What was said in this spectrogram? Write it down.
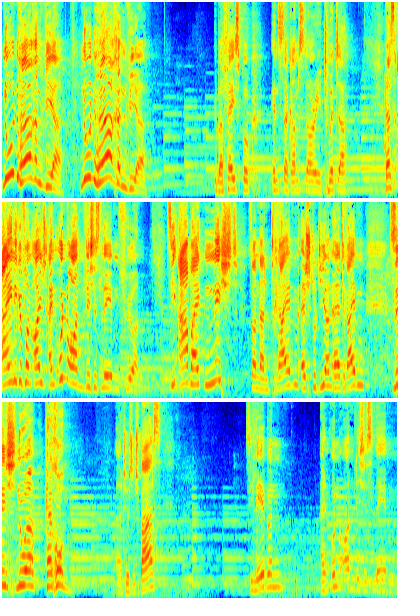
Nun hören wir, nun hören wir über Facebook, Instagram Story, Twitter, dass einige von euch ein unordentliches Leben führen. Sie arbeiten nicht, sondern treiben, äh, studieren, äh, treiben sich nur herum. Natürlich ein Spaß. Sie leben ein unordentliches Leben.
